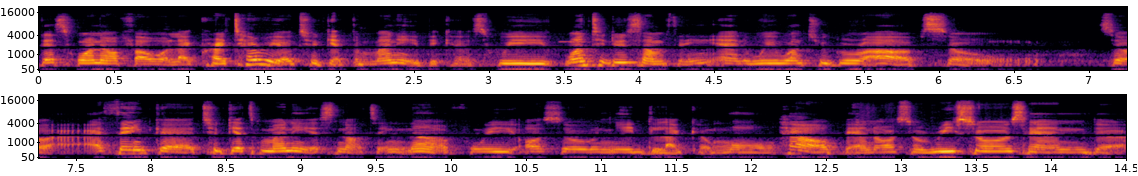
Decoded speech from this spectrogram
that's one of our like criteria to get the money because we want to do something and we want to grow up. So so I think uh, to get money is not enough. We also need like uh, more help and also resource, and uh,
